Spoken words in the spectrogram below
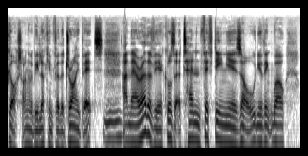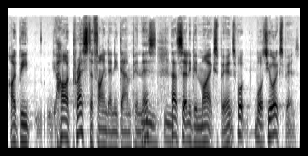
gosh, I'm going to be looking for the dry bits. Mm. And there are other vehicles that are 10, 15 years old, and you think, well, I'd be hard pressed to find any damp in this. Mm. Mm. That's certainly been my experience. What What's your experience?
